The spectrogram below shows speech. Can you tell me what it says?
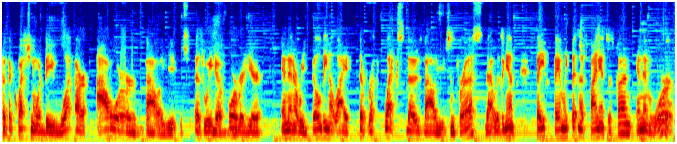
But the question would be, what are our values as we go forward here? And then are we building a life that reflects those values? And for us, that was again faith, family, fitness, finances, fun, and then work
